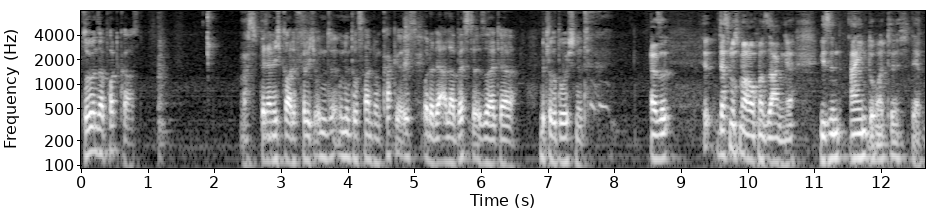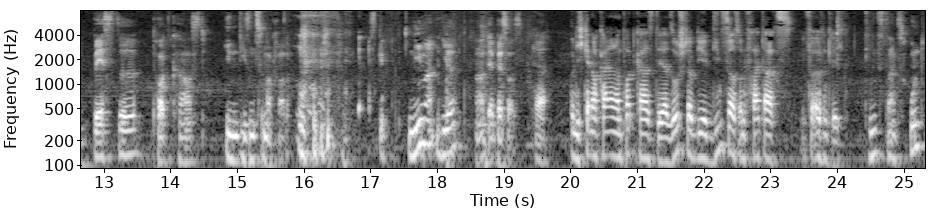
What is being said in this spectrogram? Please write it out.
So wie unser Podcast. Was? Wenn er nicht gerade völlig un uninteressant und kacke ist oder der allerbeste, ist er halt der mittlere Durchschnitt. Also, das muss man auch mal sagen. Ja. Wir sind eindeutig der beste Podcast in diesem Zimmer gerade. es gibt niemanden hier, der besser ist. Ja. Und ich kenne auch keinen anderen Podcast, der so stabil dienstags und freitags veröffentlicht. Dienstags und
